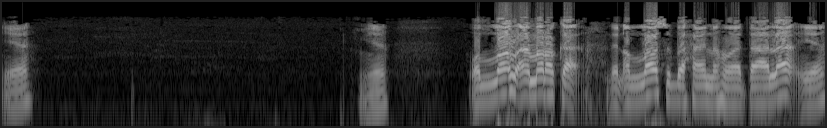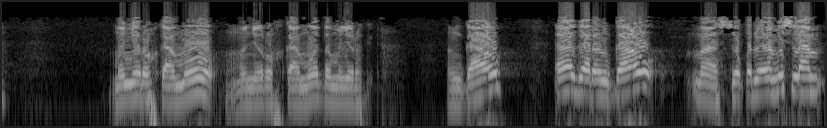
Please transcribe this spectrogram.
ya ya. Wallahu amaraka. Dan Allah Subhanahu wa taala ya menyuruh kamu menyuruh kamu atau menyuruh engkau agar engkau masuk ke dalam Islam.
